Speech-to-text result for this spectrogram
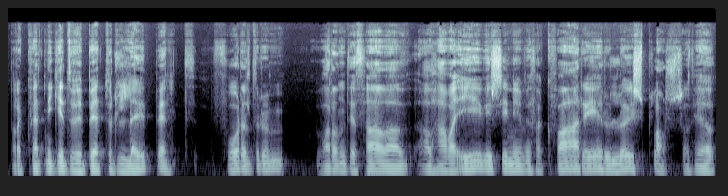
bara hvernig getum við betur leiðbent foreldrum varandi það að, að hafa yfir sín yfir það hvar eru laus pláss. Af því að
